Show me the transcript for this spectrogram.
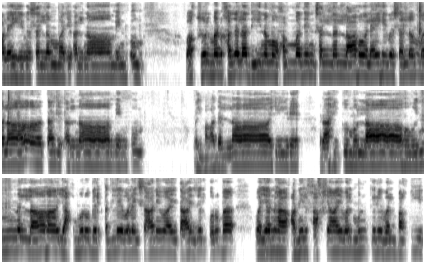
عليه وسلم واجعلنا منهم. واقصل من خزل دين محمد صلى الله عليه وسلم ولا تجعلنا منهم. وعباد الله رحمه رحکم اللہ ان اللہ یعمر بالعدل والعسان وعطائز القربہ وینہا عن الفحشاء والمنکر والبغی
